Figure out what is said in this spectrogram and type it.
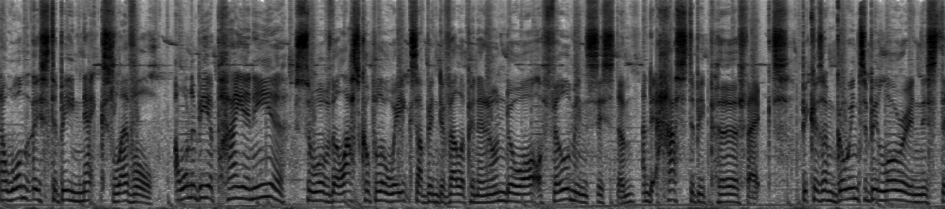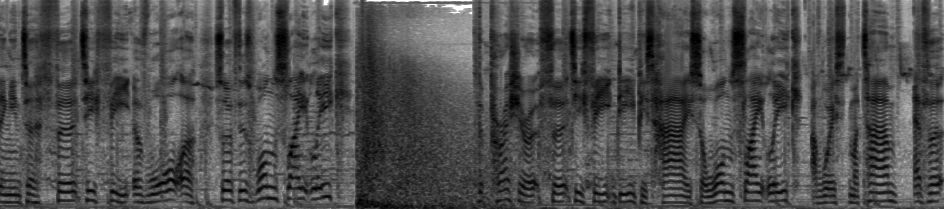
I want this to be next level. I want to be a pioneer. So over the last couple of weeks I've been developing an underwater filming system and it has to be perfect because I'm going to be lowering this thing into 30 feet of water. So if there's one slight leak, the pressure at 30 feet deep is high, so one slight leak, I've wasted my time, effort,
